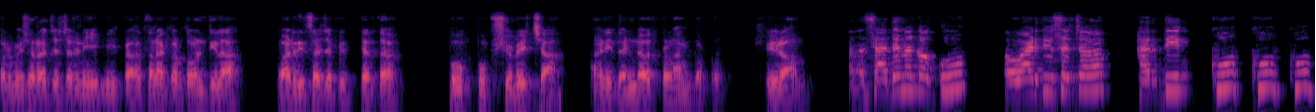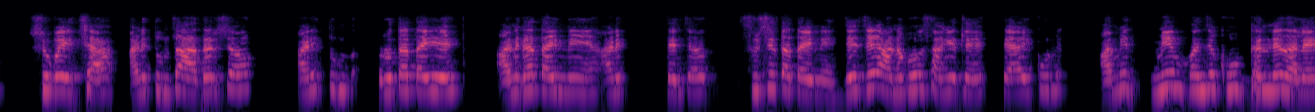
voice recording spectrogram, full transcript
परमेश्वराच्या चरणी मी प्रार्थना करतो आणि तिला वाढदिवसाच्या प्रित्यर्थ खूप खूप शुभेच्छा. आणि दंडवत प्रणाम करतो. श्रीराम. साधना काकू वाढदिवसाच्या हार्दिक खूप खूप खूप शुभेच्छा आणि तुमचा आदर्श आणि तुम ऋताताई अणघाताईंनी आणि त्यांच्या सुशिताताईंनी जे जे अनुभव सांगितले ते ऐकून आम्ही मी म्हणजे खूप धन्य झाले.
